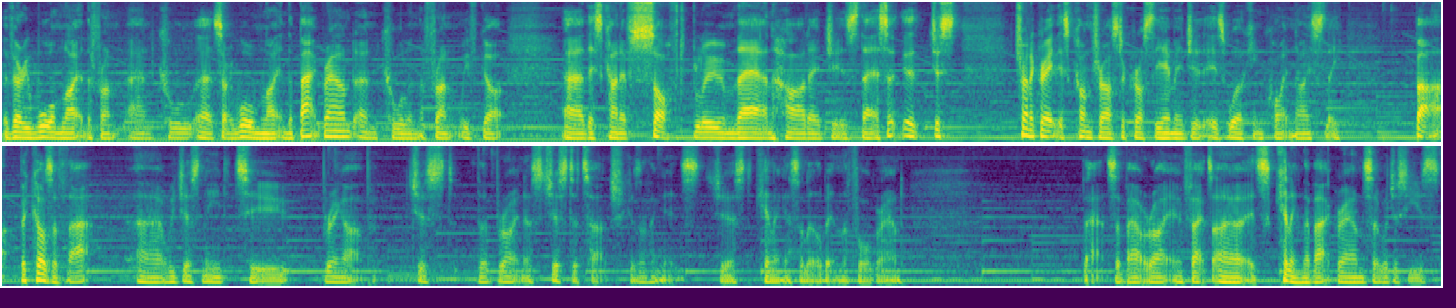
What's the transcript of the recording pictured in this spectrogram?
a very warm light at the front and cool, uh, sorry, warm light in the background and cool in the front. We've got uh, this kind of soft bloom there and hard edges there. So it just trying to create this contrast across the image is working quite nicely. But because of that, uh, we just need to bring up just the brightness just a touch because I think it's just killing us a little bit in the foreground. That's about right. In fact, uh, it's killing the background, so we'll just use,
